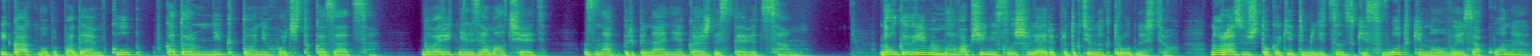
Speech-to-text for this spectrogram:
и как мы попадаем в клуб, в котором никто не хочет оказаться. Говорить нельзя молчать. Знак препинания каждый ставит сам. Долгое время мы вообще не слышали о репродуктивных трудностях. Ну, разве что какие-то медицинские сводки, новые законы.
